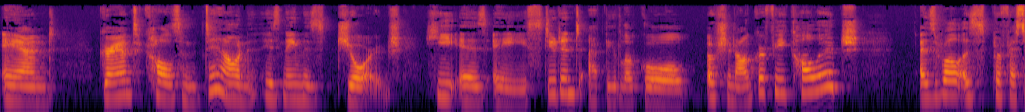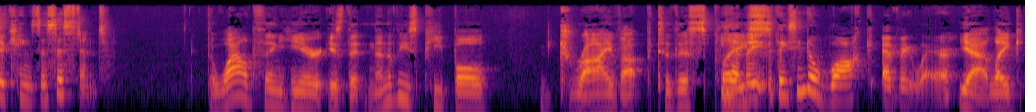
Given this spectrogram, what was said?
And Grant calls him down. His name is George. He is a student at the local oceanography college, as well as Professor King's assistant. The wild thing here is that none of these people drive up to this place. Yeah, they, they seem to walk everywhere. Yeah, like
